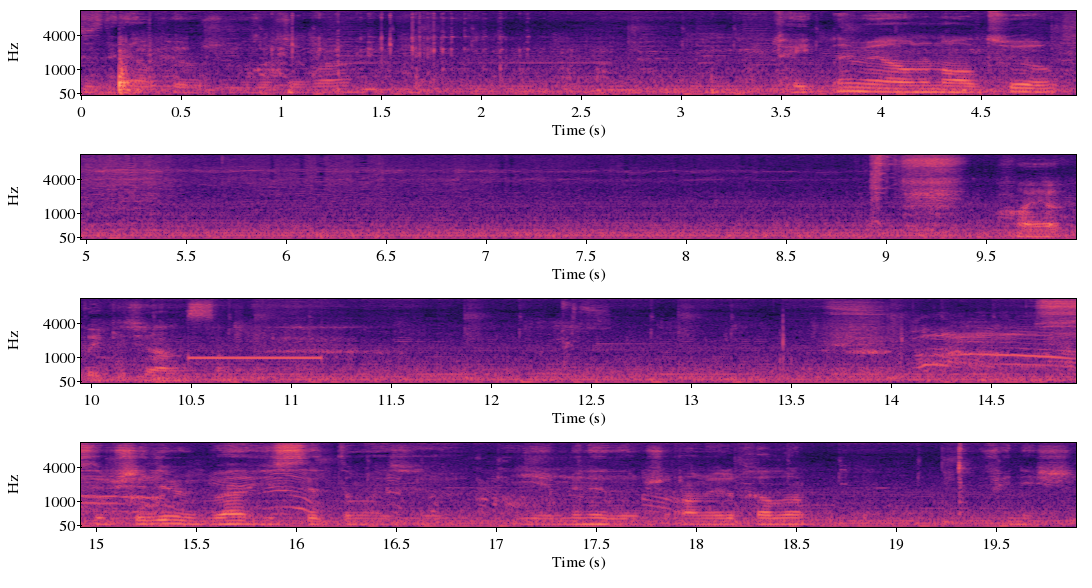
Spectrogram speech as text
Siz ne yapıyorsunuz acaba? Tekne mi ya onun altı yok. Hayattaki şansım. Bir şey diyeyim mi? Ben hissettim acı. Yemin ederim şu Amerikalı finish.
